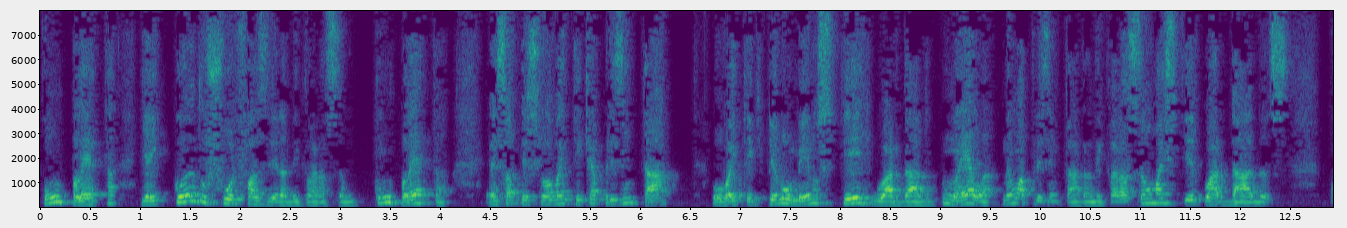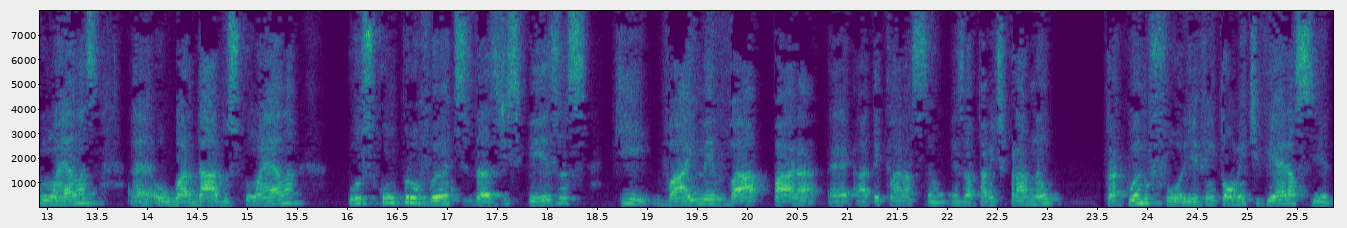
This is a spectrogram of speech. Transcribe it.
completa, e aí, quando for fazer a declaração completa, essa pessoa vai ter que apresentar, ou vai ter que pelo menos ter guardado com ela, não apresentar na declaração, mas ter guardadas com elas, eh, ou guardados com ela, os comprovantes das despesas que vai levar para eh, a declaração, exatamente para não para quando for e eventualmente vier a ser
